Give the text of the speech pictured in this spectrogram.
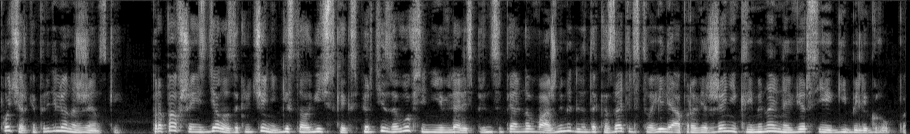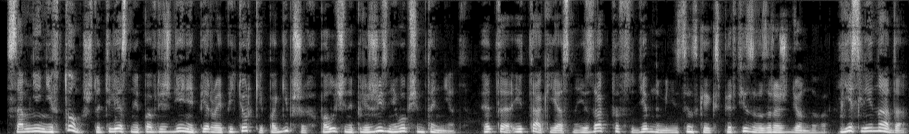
Почерк определенно женский. Пропавшие из дела заключения гистологической экспертизы вовсе не являлись принципиально важными для доказательства или опровержения криминальной версии гибели группы. Сомнений в том, что телесные повреждения первой пятерки погибших получены при жизни, в общем-то нет. Это и так ясно из актов судебно-медицинской экспертизы возрожденного. Если и надо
